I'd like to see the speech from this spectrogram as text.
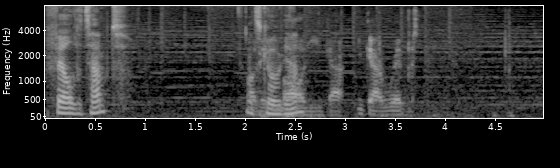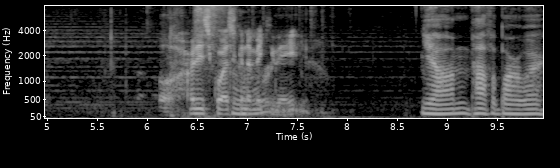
failed attempt. Let's Okay, go well, again. You got you got ripped. Oh, are these quests gonna make you eight? Yeah, I'm half a bar away.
